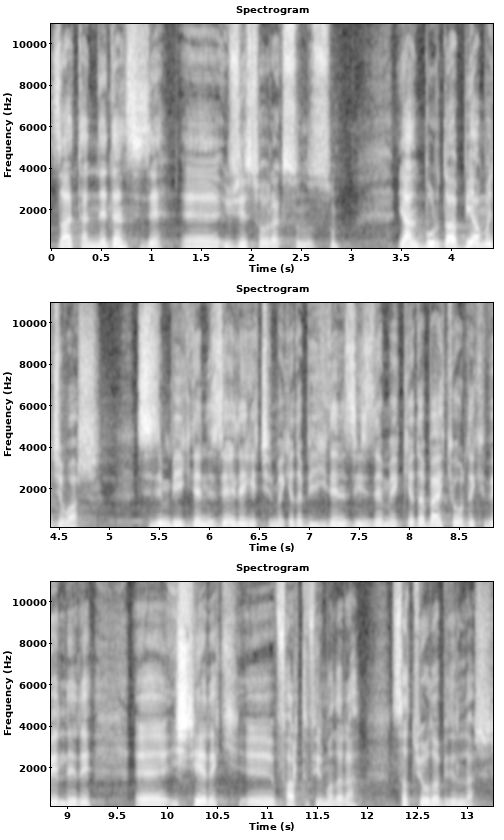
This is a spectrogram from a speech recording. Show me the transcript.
zaten neden size e, ücretsiz olarak sunulsun? Yani burada bir amacı var. Sizin bilgilerinizi ele geçirmek ya da bilgilerinizi izlemek ya da belki oradaki verileri e, işleyerek e, farklı firmalara satıyor olabilirler.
